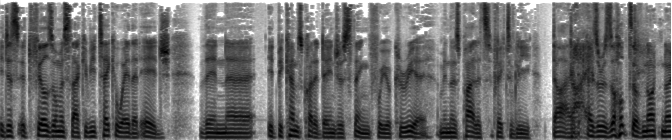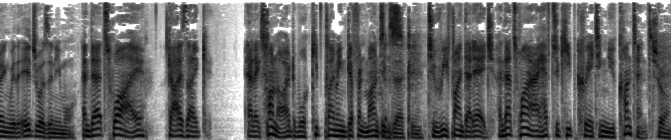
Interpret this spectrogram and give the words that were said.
it just it feels almost like if you take away that edge, then uh, it becomes quite a dangerous thing for your career. I mean, those pilots effectively died Die. as a result of not knowing where the edge was anymore. And that's why guys like Alex Honnold will keep climbing different mountains Exactly. to refine that edge. And that's why I have to keep creating new content. Sure.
